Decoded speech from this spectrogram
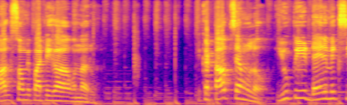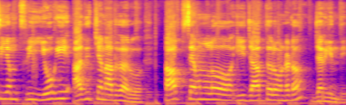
భాగస్వామి పార్టీగా ఉన్నారు. ఇక టాప్ సెవెన్లో UP dynamic CM Shri Yogi Adityanath garu top సెవెన్లో ఈ జాబితాలో ఉండడం జరిగింది.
